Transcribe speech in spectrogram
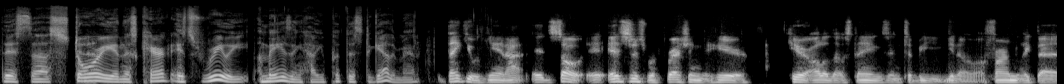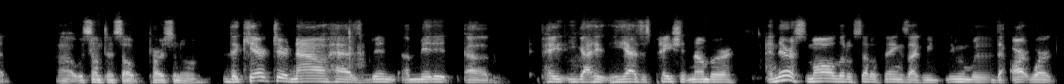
this uh, story and this character. It's really amazing how you put this together, man. thank you again. I it's so it, it's just refreshing to hear hear all of those things and to be you know affirmed like that uh, with something so personal. The character now has been admitted. Uh, pay, he got his, he has his patient number, and there are small little subtle things like we even with the artwork.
